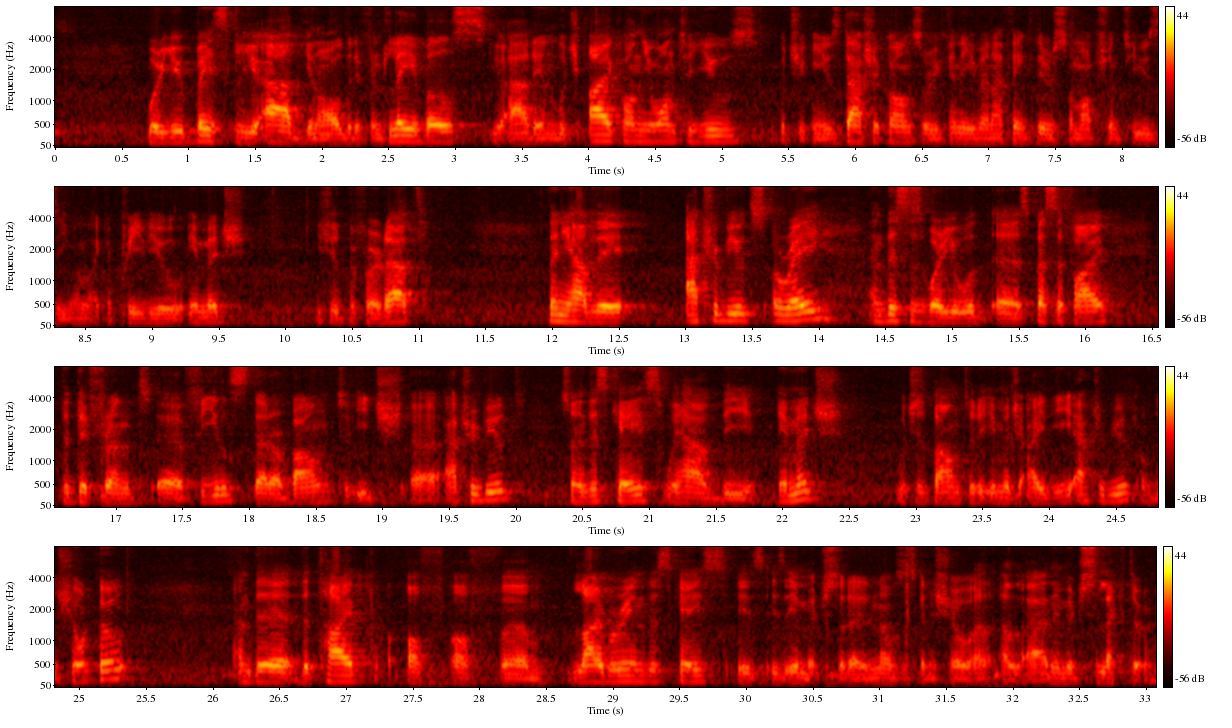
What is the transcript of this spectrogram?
where you basically you add you know all the different labels, you add in which icon you want to use, which you can use dash icons, or you can even I think there's some option to use even like a preview image, if you'd prefer that. Then you have the attributes array, and this is where you would uh, specify the different uh, fields that are bound to each uh, attribute. So in this case, we have the image, which is bound to the image ID attribute of the shortcode. And the, the type of, of um, library in this case is, is image, so that it knows it's going to show a, a, an image selector.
